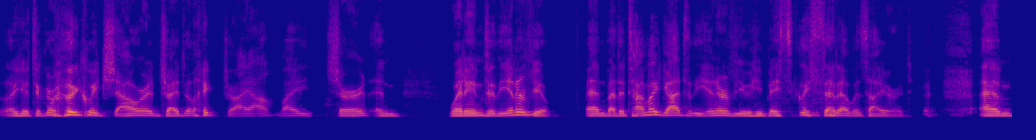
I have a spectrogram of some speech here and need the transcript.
like I took a really quick shower and tried to like dry off my shirt and went into the interview. And by the time I got to the interview, he basically said I was hired. and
